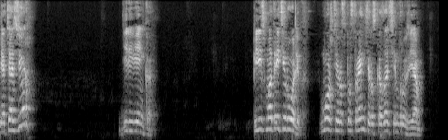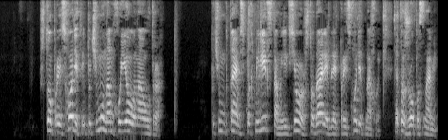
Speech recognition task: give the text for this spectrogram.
Пять озер, деревенька. Пересмотрите ролик. Можете распространить и рассказать всем друзьям, что происходит и почему нам хуево на утро. Почему пытаемся похмелиться там и все, что далее, блядь, происходит нахуй. Это жопа с нами.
